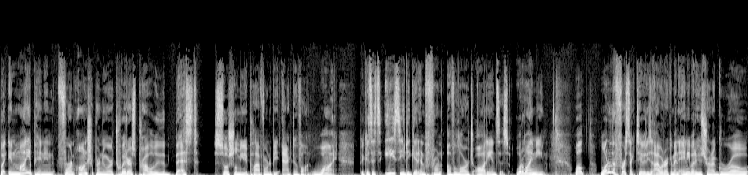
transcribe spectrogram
but in my opinion, for an entrepreneur, Twitter is probably the best social media platform to be active on. Why? Because it's easy to get in front of large audiences. What do I mean? Well, one of the first activities I would recommend anybody who's trying to grow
